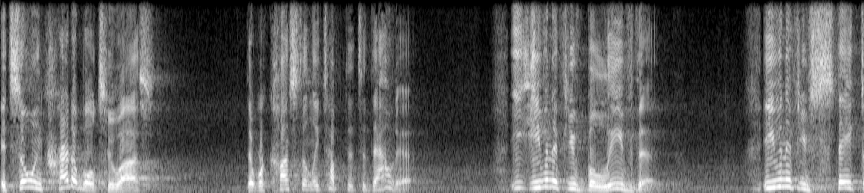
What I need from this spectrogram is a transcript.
it's so incredible to us that we're constantly tempted to doubt it. E- even if you've believed it, even if you've staked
